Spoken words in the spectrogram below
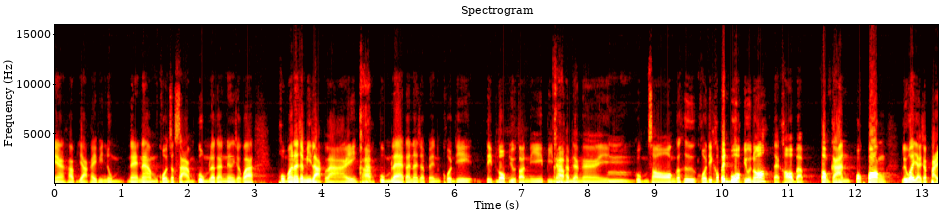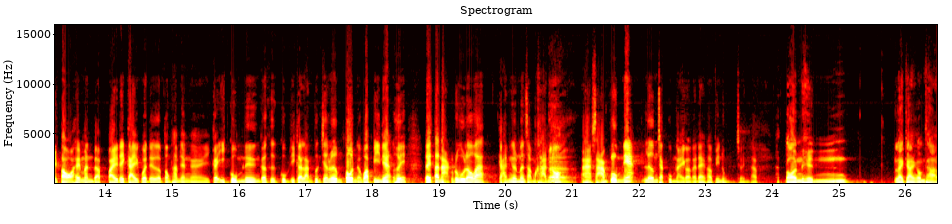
นี่ยครับ อยากให้พี่หนุ่มแนะนำคนสัก 3 กลุ่มแล้วกัน เนื่องจากว่าผมว่าน่าจะมีหลากหลายครับอะกลุ่มแรกก็น่าจะเป็นคนที่ติดลบอยู่ตอนนี้ ปีหน้าครับทำยังไง อืม กลุ่ม 2 ก็คือคนที่เขาเป็นบวกอยู่เนาะ แต่เขาแบบ ต้องการปกป้อง หรือว่าอยากจะไปต่อให้มันแบบไปได้ไกลกว่าเดิมต้องทำยังไง ก็อีกกลุ่มหนึ่งก็คือกลุ่มที่กำลังเพิ่งจะเริ่มต้นแต่ว่าปีเนี้ยเฮ้ยได้ตระหนักรู้แล้วว่าการเงินมันสำคัญเนาะอ่า อ่าสามกลุ่มเนี้ยเริ่มจากกลุ่มไหนก่อนก็ได้ครับพี่หนุ่มเชิญครับ ตอนเห็นรายการคำถาม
